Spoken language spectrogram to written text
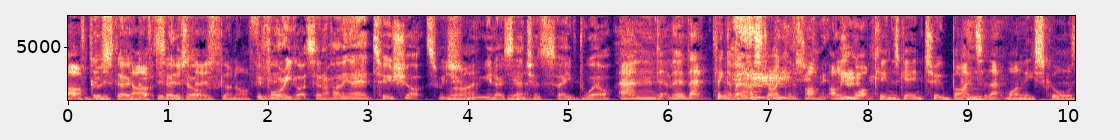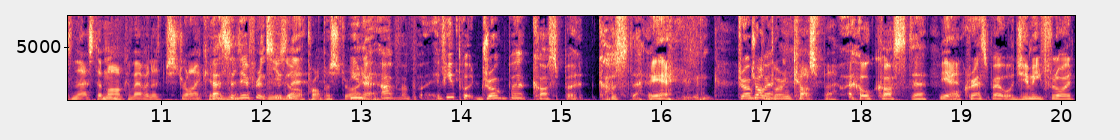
After the- got after sent Gusto's off. gone off, Before yeah. he got sent off, I think they had two shots, which Right, you know yeah. Sanchez saved well. And then that thing about a striker. Ollie Watkins getting two bites of that one he scores, and that's the mark of having a striker. That's the difference, You've got it? a proper striker. You know, I've- if you put Drogba, Costa, Costa, Yeah. Drogba, Drogba and Cosper. or Costa, Yeah. or Crespo, or Jimmy Floyd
